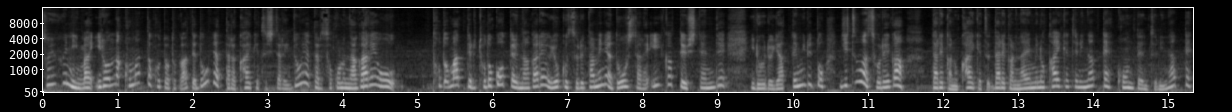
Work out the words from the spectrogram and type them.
そういうふうに、まあ、いろんな困ったこととかあってどうやったら解決したらいい？どうやったらそこの流れをとどまってる滞ってる流れを良くするためにはどうしたらいいかっていう視点でいろいろやってみると実はそれが誰かの解決誰かの悩みの解決になってコンテンツになって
